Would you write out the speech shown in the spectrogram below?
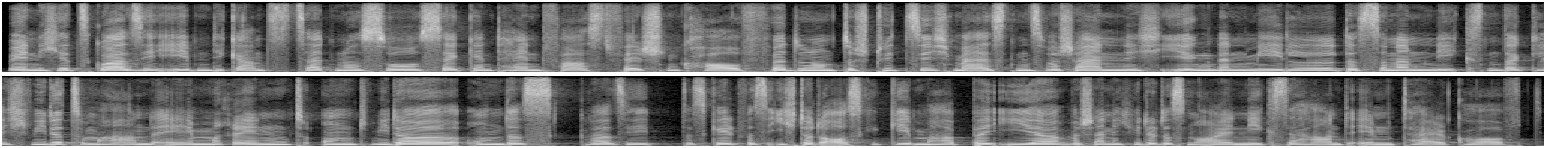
wenn ich jetzt quasi eben die ganze Zeit nur so Secondhand Fast Fashion kaufe, dann unterstütze ich meistens wahrscheinlich irgendein Mädel, das dann am nächsten Tag gleich wieder zum H&M rennt und wieder um das quasi das Geld, was ich dort ausgegeben habe bei ihr, wahrscheinlich wieder das neue nächste H&M-Teil kauft.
